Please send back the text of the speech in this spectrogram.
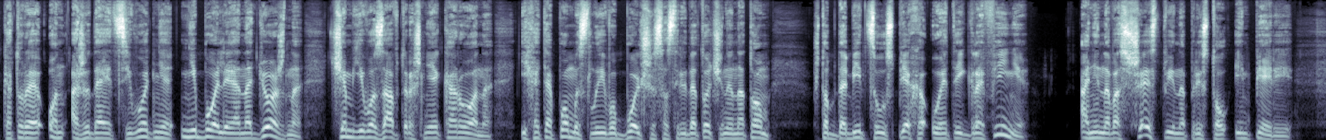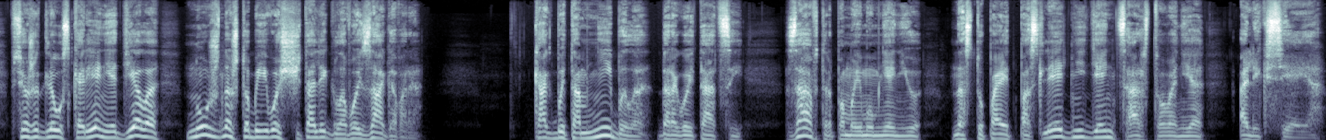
которое он ожидает сегодня, не более надежно, чем его завтрашняя корона, и хотя помыслы его больше сосредоточены на том, чтобы добиться успеха у этой графини, а не на восшествии на престол империи, все же для ускорения дела нужно, чтобы его считали главой заговора. Как бы там ни было, дорогой Таций, завтра, по моему мнению, наступает последний день царствования Алексея.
